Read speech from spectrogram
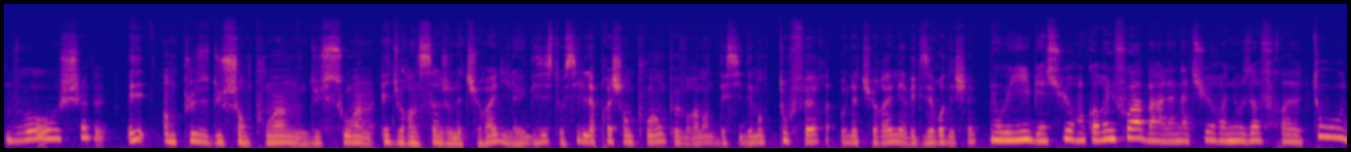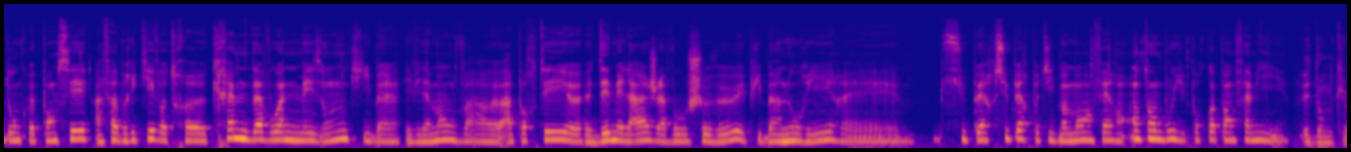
vos cheveux. Et en plus du shampoing, du soin et du rinçage au naturel, il existe aussi l'après-shampoing. On peut vraiment décidément tout faire au naturel et avec zéro déchet. Oui, bien sûr. Encore une fois, bah, la nature nous offre tout. Donc pensez à fabriquer votre crème d'avoine maison qui, bah, évidemment, va apporter euh, des mélages à vos cheveux et puis bah, nourrir et super, super petit moment à faire en tambouille, pourquoi pas en famille. Et donc,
